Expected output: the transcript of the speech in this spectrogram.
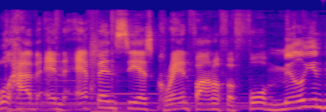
will have an FNCS grand final for $4 million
